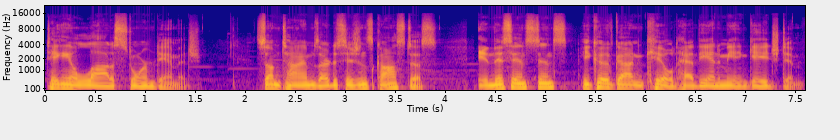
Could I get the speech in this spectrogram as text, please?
taking a lot of storm damage. Sometimes our decisions cost us. In this instance, he could have gotten killed had the enemy engaged him.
